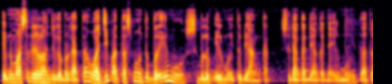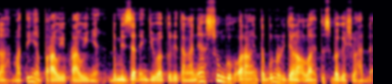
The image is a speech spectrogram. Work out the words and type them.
Ibnu Mas'ud juga berkata, wajib atasmu untuk berilmu sebelum ilmu itu diangkat. Sedangkan diangkatnya ilmu itu adalah matinya perawi-perawinya. Demi zat yang jiwaku di tangannya, sungguh orang yang terbunuh di jalan Allah itu sebagai syuhada.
